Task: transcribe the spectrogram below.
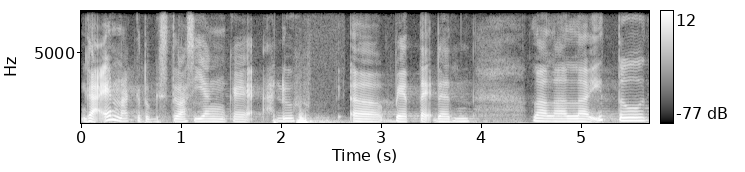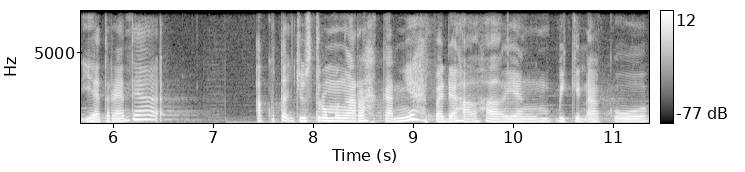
nggak uh, enak gitu situasi yang kayak aduh uh, bete dan lalala itu ya ternyata aku tak justru mengarahkannya pada hal-hal yang bikin aku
